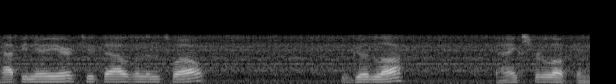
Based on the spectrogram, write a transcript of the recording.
Happy New Year 2012. Good luck. Thanks for looking.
